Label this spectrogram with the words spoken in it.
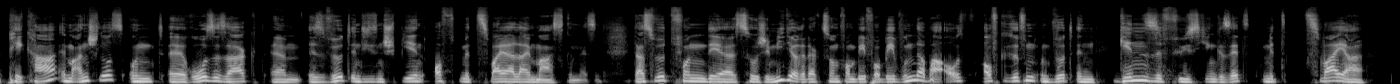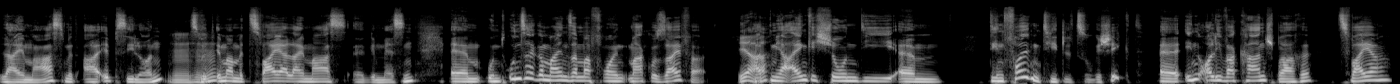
PK im Anschluss und äh, Rose sagt, ähm, es wird in diesen Spielen oft mit zweierlei Maß gemessen. Das wird von der Social Media Redaktion vom BVB wunderbar auf, aufgegriffen und wird in Gänsefüßchen gesetzt mit zweierlei Maß, mit AY. Es wird Mhm. immer mit zweierlei Maß äh, gemessen. Ähm, und unser gemeinsamer Freund Marco Seifert ja. hat mir eigentlich schon die, ähm, den Folgentitel zugeschickt. Äh, in Oliver Kahn-Sprache. Zweier,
